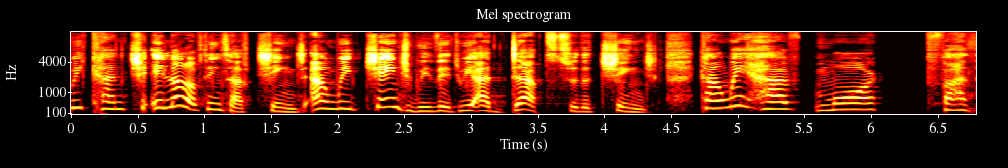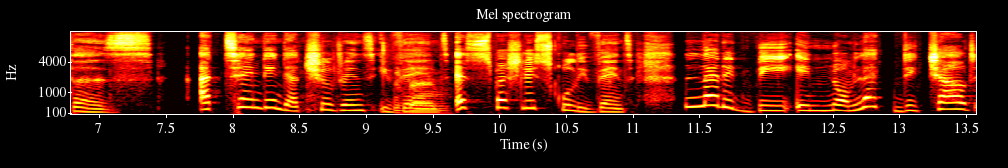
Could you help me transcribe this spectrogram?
we can ch- a lot of things have changed and we change with it. We adapt to the change. Can we have more fathers attending their children's events, Event. especially school events? Let it be a norm. Let the child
